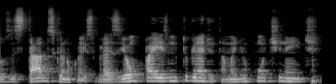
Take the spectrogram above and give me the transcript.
os estados que eu não conheço. O Brasil é um país muito grande, o tamanho de um continente.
